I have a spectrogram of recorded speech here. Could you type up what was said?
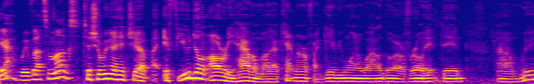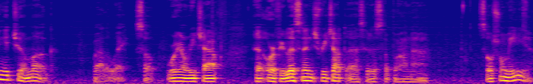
yeah, we've got some mugs. Tisha, we're gonna hit you up. If you don't already have a mug, I can't remember if I gave you one a while ago or if Rohit did. Um, we can get you a mug, by the way. So we're gonna reach out, uh, or if you're listening, just reach out to us. Hit us up on uh, social media.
